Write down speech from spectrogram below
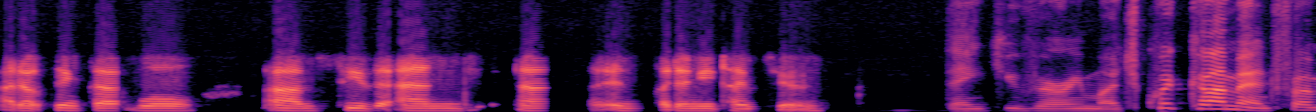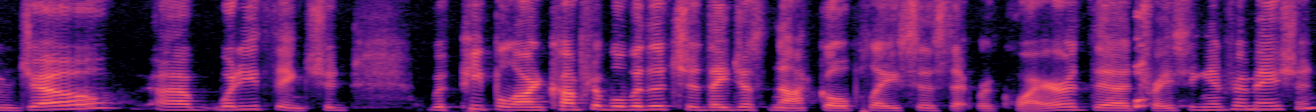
I don't think that we'll um, see the end uh, in anytime soon. Thank you very much. Quick comment from Joe. Uh, what do you think? Should, if people aren't comfortable with it, should they just not go places that require the tracing information?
